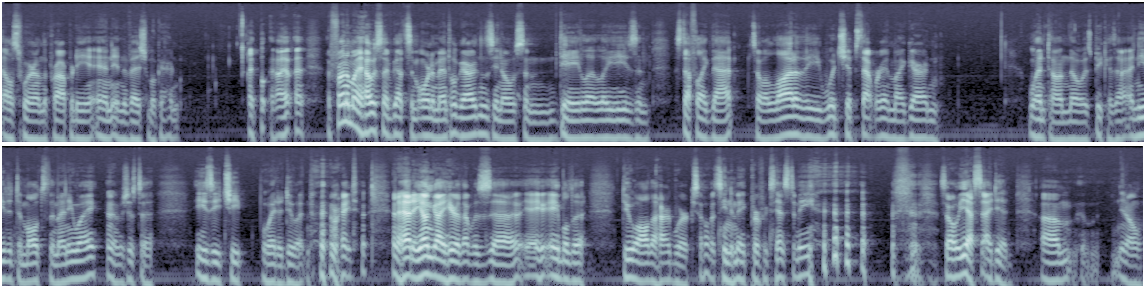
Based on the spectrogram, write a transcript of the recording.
elsewhere on the property and in the vegetable garden. I, I, the front of my house, I've got some ornamental gardens, you know, some daylilies and stuff like that. So a lot of the wood chips that were in my garden went on those because I, I needed to mulch them anyway, and it was just a easy, cheap way to do it, right? And I had a young guy here that was uh, a- able to do all the hard work, so it seemed to make perfect sense to me. so yes, I did. Um, you know,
